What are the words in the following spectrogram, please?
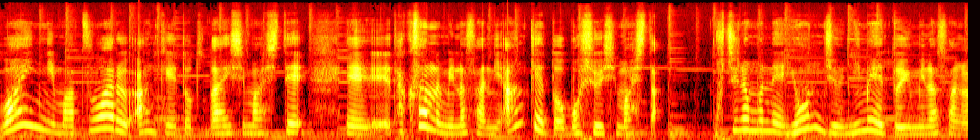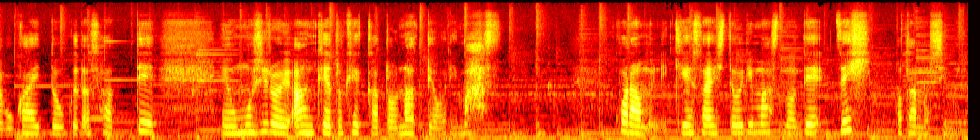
ワインにまつわるアンケートと題しまして、えー、たくさんの皆さんにアンケートを募集しました。こちらもね42名という皆さんがご回答くださって、えー、面白いアンケート結果となっております。コラムに掲載しておりますのでぜひお楽しみに。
